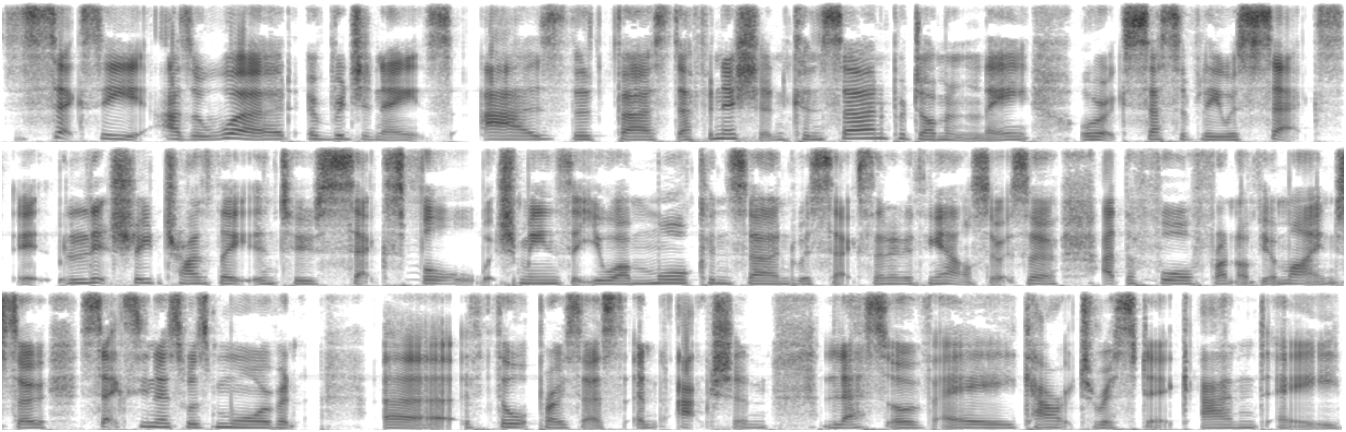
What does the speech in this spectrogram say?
Sexy as a word originates as the first definition, concerned predominantly or excessively with sex. It literally translates into sexful, which means that you are more concerned with sex than anything else. So it's a, at the forefront of your mind. So sexiness was more of a uh, thought process and action, less of a characteristic and a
